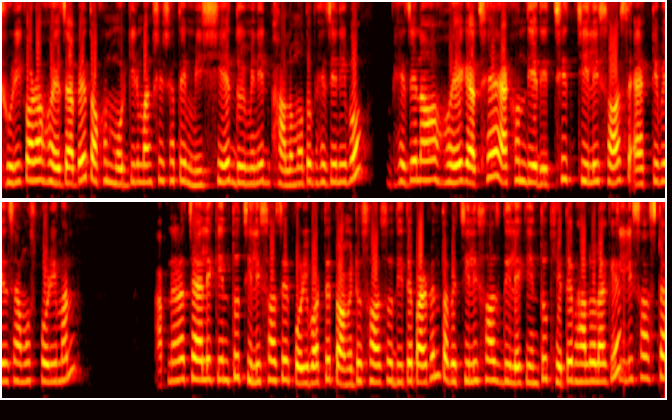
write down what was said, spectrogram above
ঝুরি করা হয়ে যাবে তখন মুরগির মাংসের সাথে মিশিয়ে দুই মিনিট ভালো মতো ভেজে নিব। ভেজে নেওয়া হয়ে গেছে। এখন দিয়ে দিচ্ছি চিলি সস, এক টেবিল চামচ পরিমাণ। আপনারা চাইলে কিন্তু চিলি সসের পরিবর্তে টমেটো সসও দিতে পারবেন, তবে চিলি সস দিলে কিন্তু খেতে ভালো লাগে। চিলি সসটা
